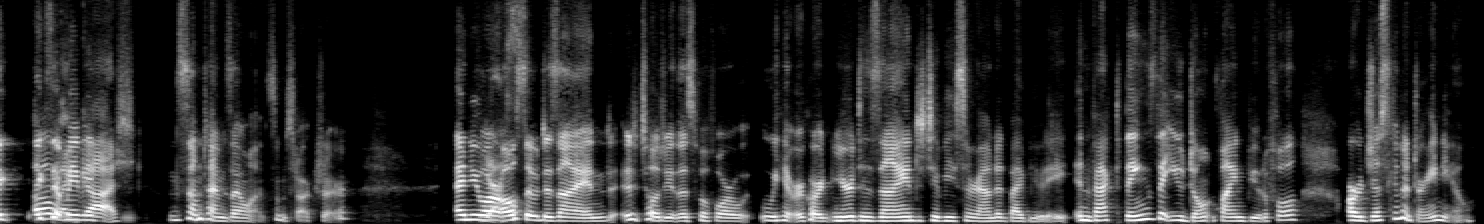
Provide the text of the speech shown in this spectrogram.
E- Oh Except my maybe gosh. sometimes I want some structure. And you are also designed, I told you this before we hit record, you're designed to be surrounded by beauty. In fact, things that you don't find beautiful are just going to drain you.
